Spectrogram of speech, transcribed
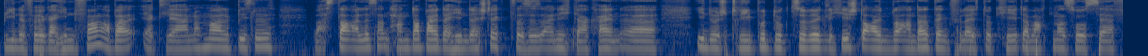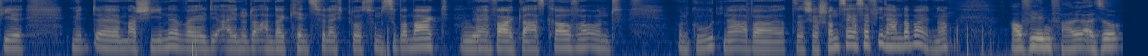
Bienenvölker hinfahren, aber erklär nochmal ein bisschen, was da alles an Handarbeit dahinter steckt, dass es eigentlich gar kein äh, Industrieprodukt so wirklich ist. Der eine oder andere denkt vielleicht, okay, da macht man so sehr viel mit äh, Maschine, weil die ein oder andere kennt es vielleicht bloß vom Supermarkt. Ja. Einfach Glas kaufen und, und gut, ne? aber das ist ja schon sehr, sehr viel Handarbeit. Ne? Auf jeden Fall. Also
